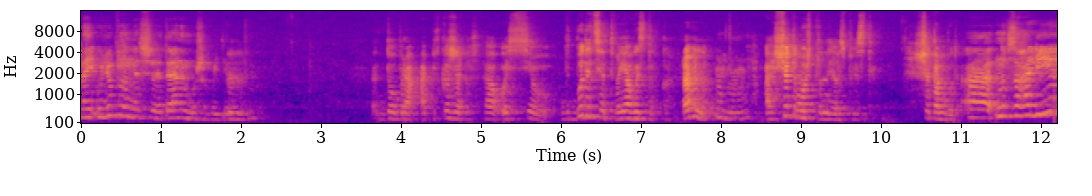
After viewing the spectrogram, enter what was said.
найулюбленіше, то я не можу виділити. Добре, а підкажи, ось е, відбудеться твоя виставка, правильно? Угу. А що ти можеш про неї розповісти? Що там буде? Е, ну, взагалі,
